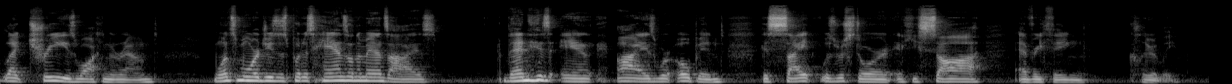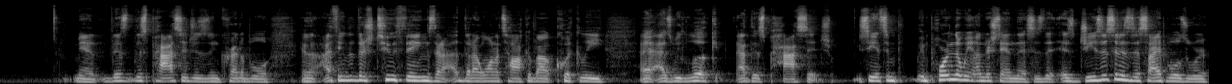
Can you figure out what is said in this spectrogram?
like trees walking around. Once more, Jesus put his hands on the man's eyes. Then his eyes were opened, his sight was restored, and he saw everything clearly man, this this passage is incredible, and I think that there's two things that I, that I want to talk about quickly as we look at this passage. You see, it's important that we understand this: is that as Jesus and his disciples were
